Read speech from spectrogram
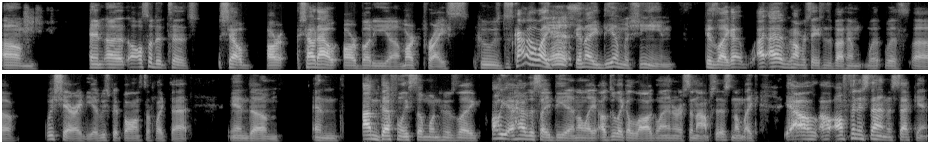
Um, and uh, also to, to shout our shout out our buddy uh, Mark Price, who's just kind of like yes. an idea machine. Because like I, I have conversations about him with with uh we share ideas, we spitball and stuff like that, and um and I'm definitely someone who's like, oh yeah, I have this idea, and I'll like I'll do like a log line or a synopsis, and I'm like, yeah, I'll I'll, I'll finish that in a second,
